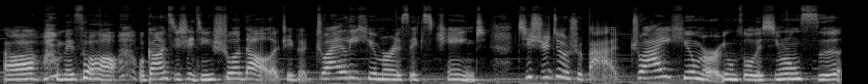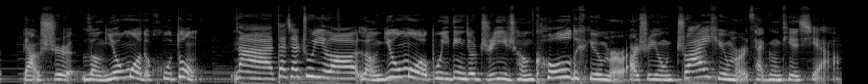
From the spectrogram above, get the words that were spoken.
啊，没错哈、我刚刚其实已经说到了这个 dryly humorous exchange，其实就是把 dry humor 用作了形容词，表示冷幽默的互动。那大家注意了，冷幽默不一定就直译成 cold humor，而是用 dry humor 才更贴切啊。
